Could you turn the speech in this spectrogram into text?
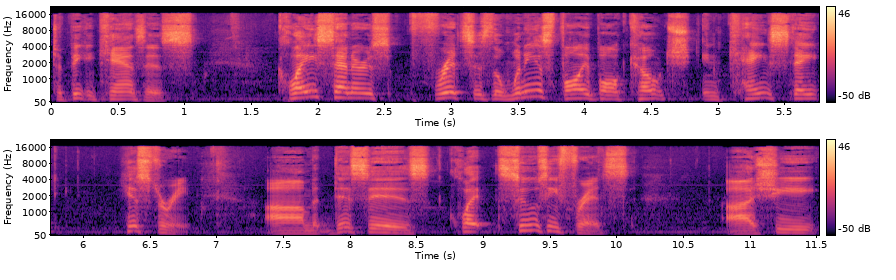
Topeka, Kansas. Clay Center's Fritz is the winningest volleyball coach in K State history. Um, this is Clay, Suzie Fritz. Uh, she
